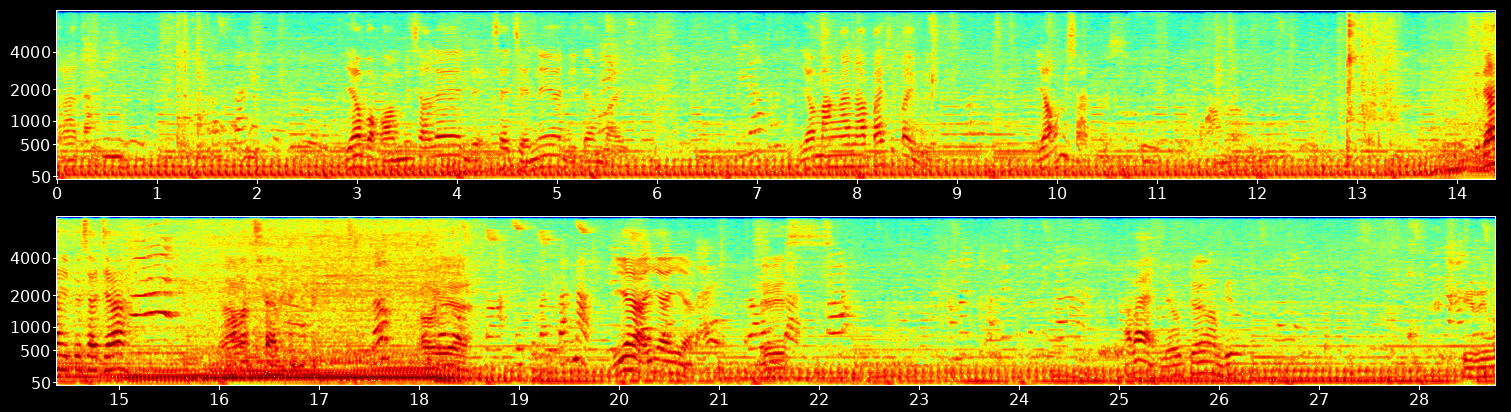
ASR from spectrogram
Seratus. Ya pokoknya misalnya sejennya ya ditambahin. Ya mangan apa sih pak ibu? Ya aku bisa terus sudah itu saja wawancara oh iya. Iya iya iya. Yes apa? Ya? udah ambil. Dirimu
